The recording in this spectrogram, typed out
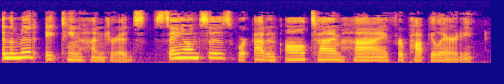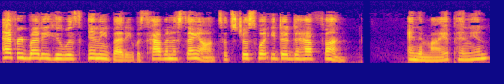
In the mid 1800s, seances were at an all time high for popularity. Everybody who was anybody was having a seance. It's just what you did to have fun. And in my opinion,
